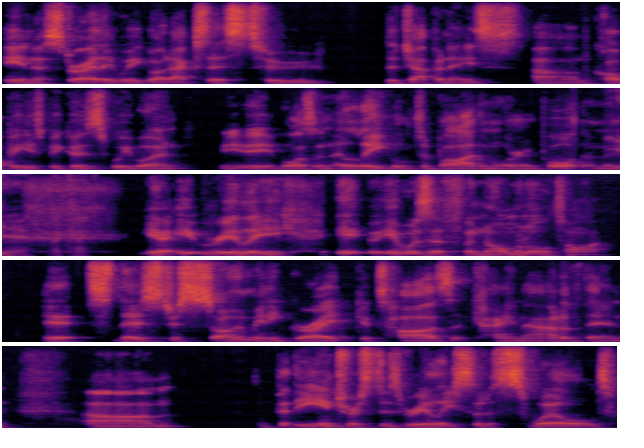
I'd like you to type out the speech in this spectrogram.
in Australia, we got access to the Japanese um, copies because we weren't, it wasn't illegal to buy them or import them. And, yeah, okay. Yeah, it really, it, it was a phenomenal time. It's there's just so many great guitars that came out of then, um, but the interest is really sort of swelled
